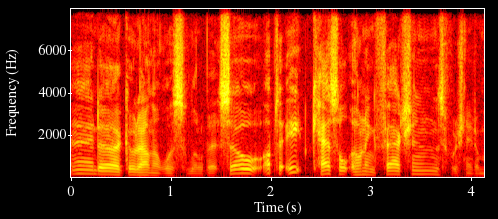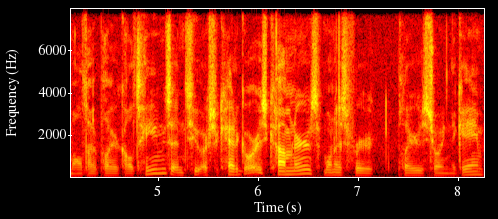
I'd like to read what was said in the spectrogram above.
and uh, go down the list a little bit. So, up to eight castle-owning factions, which need a multiplayer called teams, and two extra categories. Commoners, one is for players joining the game,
